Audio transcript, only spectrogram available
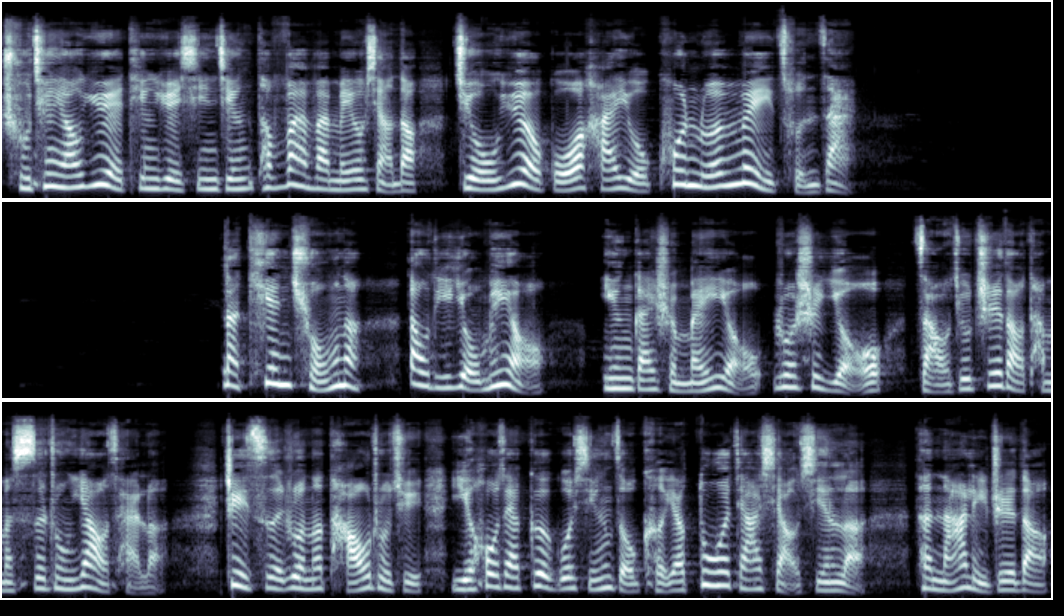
楚清瑶越听越心惊，他万万没有想到九月国还有昆仑卫存在。那天穹呢？到底有没有？应该是没有。若是有，早就知道他们私种药材了。这次若能逃出去，以后在各国行走可要多加小心了。他哪里知道，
